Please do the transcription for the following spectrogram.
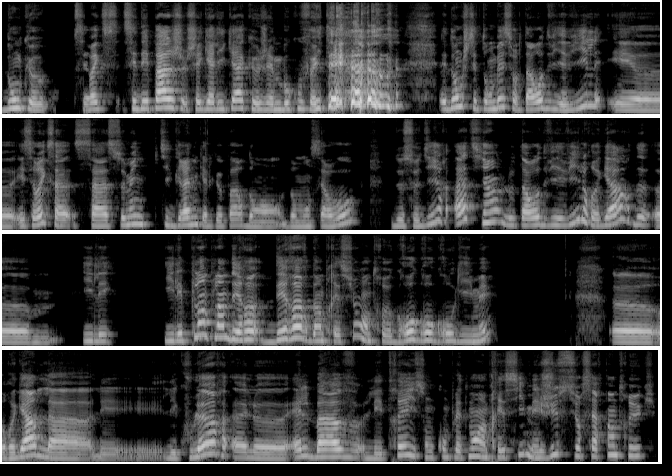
donc c'est vrai que c'est des pages chez Gallica que j'aime beaucoup feuilleter. et donc, j'étais tombée sur le tarot de Vieilleville. Et, et c'est vrai que ça, a semé une petite graine quelque part dans, mon cerveau de se dire Ah, tiens, le tarot de Vieilleville, regarde, il, est, il est plein, plein d'erreurs d'impression, entre gros, gros, gros guillemets. Regarde la, les, les, couleurs, elles, elles, bavent, les traits, ils sont complètement imprécis, mais juste sur certains trucs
